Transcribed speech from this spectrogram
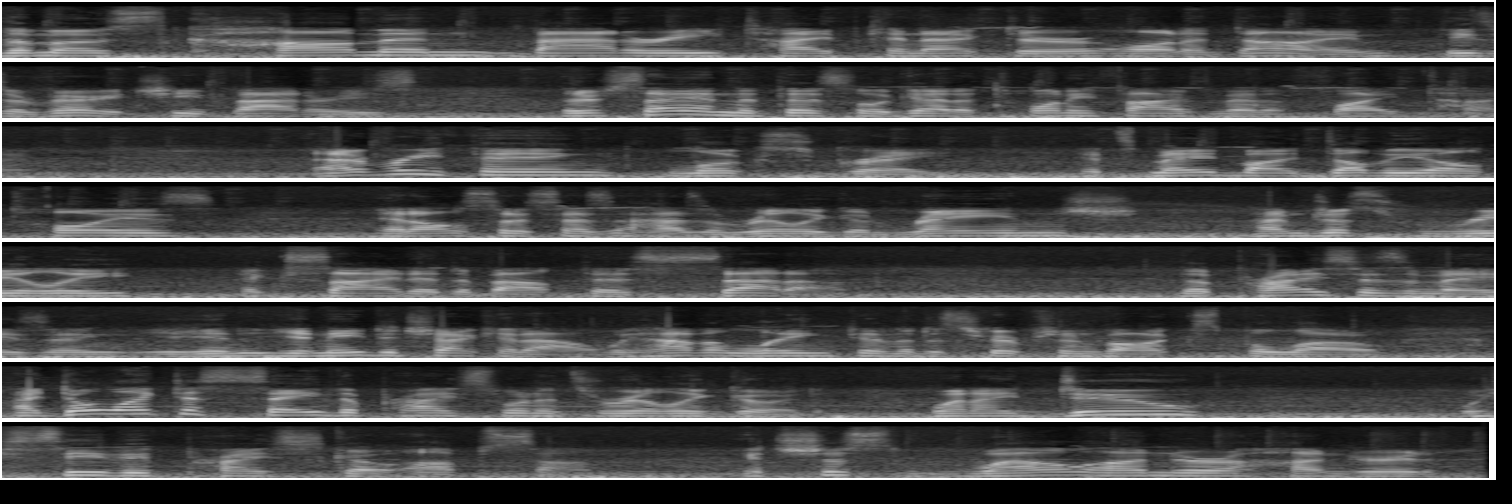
the most common battery type connector on a dime. These are very cheap batteries. They're saying that this will get a 25 minute flight time. Everything looks great. It's made by WL Toys. It also says it has a really good range. I'm just really excited about this setup. The price is amazing. You, you, need to check it out. We have it linked in the description box below. I don't like to say the price when it's really good. When I do, we see the price go up some. It's just well under a hundred.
